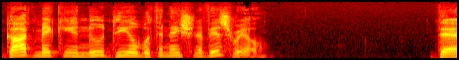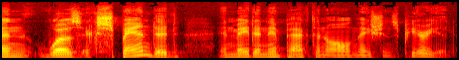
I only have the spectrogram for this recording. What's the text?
God making a new deal with the nation of Israel, then was expanded and made an impact on all nations, period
